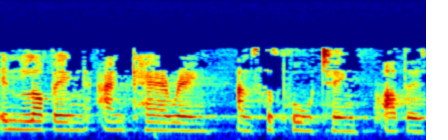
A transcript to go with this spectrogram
in loving and caring and supporting others.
